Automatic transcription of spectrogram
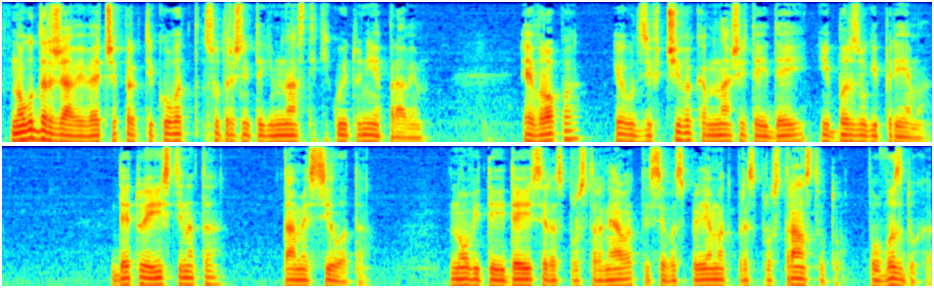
В много държави вече практикуват сутрешните гимнастики, които ние правим. Европа е отзивчива към нашите идеи и бързо ги приема. Дето е истината, там е силата. Новите идеи се разпространяват и се възприемат през пространството, по въздуха.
